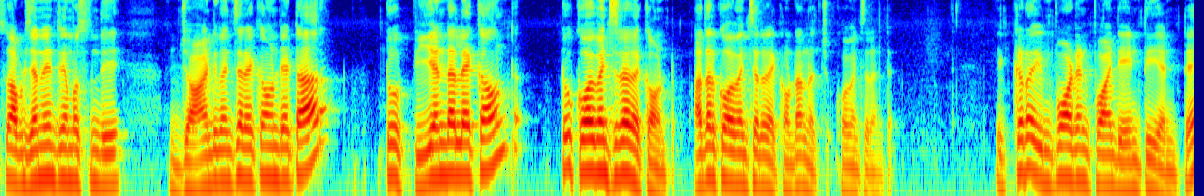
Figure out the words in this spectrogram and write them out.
సో అప్పుడు జనరేట్ ఏమొస్తుంది? Joint venture account debtor to P and L account to coventurer account. Other coventurer account అనొచ్చు కోవెంచర్ అంటే. ఇక్కడ ఇంపార్టెంట్ పాయింట్ ఏంటి అంటే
